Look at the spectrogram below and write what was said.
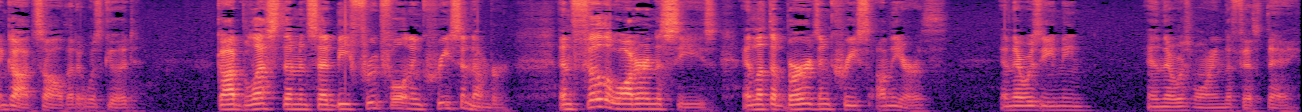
And God saw that it was good. God blessed them and said, Be fruitful and increase in number, and fill the water in the seas, and let the birds increase on the earth. And there was evening and there was morning the fifth day.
